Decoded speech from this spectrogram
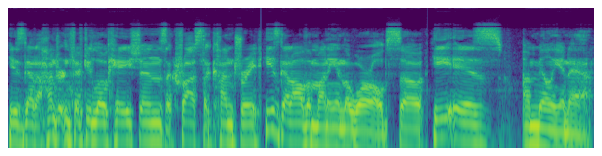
He's got 150 locations across the country. He's got all the money in the world. So he is a millionaire.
